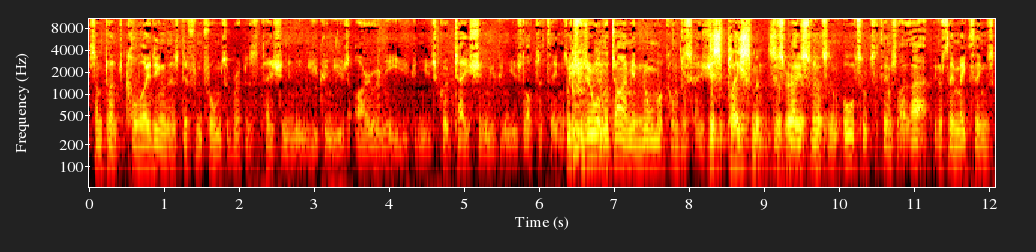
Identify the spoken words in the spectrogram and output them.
sometimes colliding those different forms of representation and you can use irony you can use quotation you can use lots of things which you do all the time in normal conversation displacements displacements and all sorts of things like that because they make things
